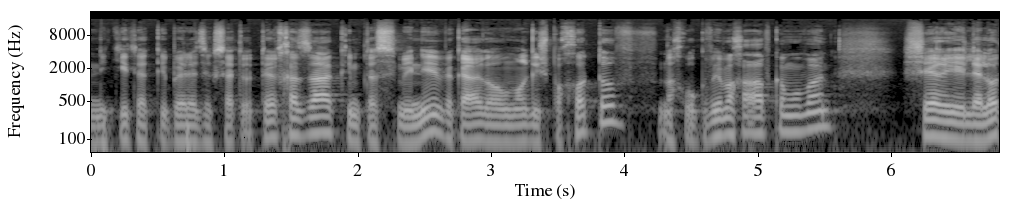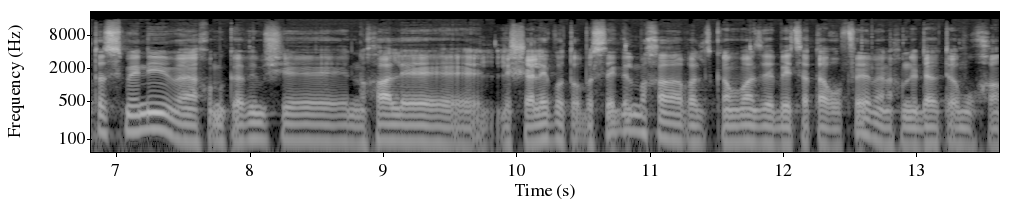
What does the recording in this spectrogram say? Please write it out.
ניקיטה קיבל את זה קצת יותר חזק, עם תסמינים, וכרגע הוא מרגיש פחות טוב, אנחנו עוקבים אחריו כמובן. שרי ללא תסמינים, ואנחנו מקווים שנוכל לשלב אותו בסגל מחר, אבל כמובן זה בעצת הרופא, ואנחנו נדע יותר מאוחר.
